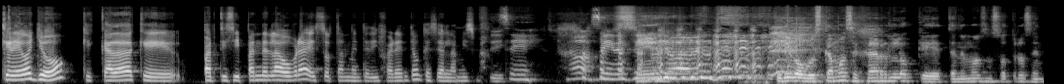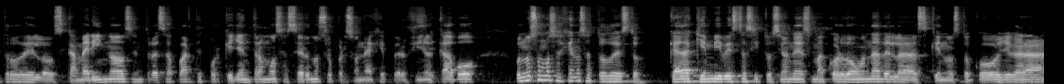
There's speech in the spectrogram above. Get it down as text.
creo yo que cada que participan de la obra es totalmente diferente, aunque sea la misma. Sí, sí. No, sí, definitivamente. digo, buscamos dejar lo que tenemos nosotros dentro de los camerinos, dentro de esa parte, porque ya entramos a ser nuestro personaje, pero al fin y al cabo, pues no somos ajenos a todo esto. Cada quien vive estas situaciones. Me acuerdo una de las que nos tocó llegar a,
